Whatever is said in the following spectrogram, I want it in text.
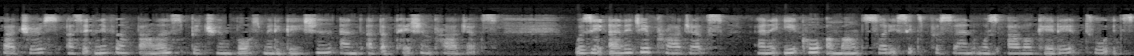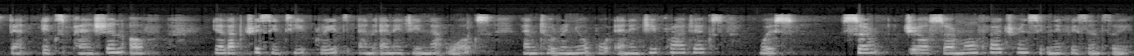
features a significant balance between both mitigation and adaptation projects. Within energy projects, an equal amount 36% was allocated to expansion of electricity grids and energy networks and to renewable energy projects with geothermal featuring significantly.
